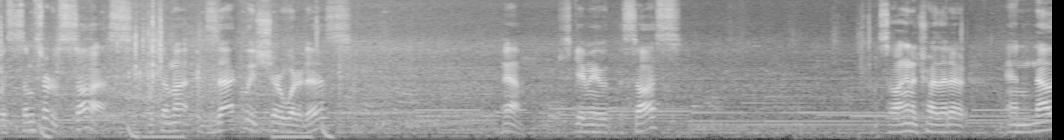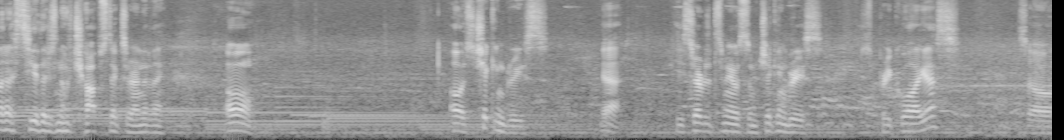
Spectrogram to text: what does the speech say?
with some sort of sauce, which I'm not exactly sure what it is. Yeah, just gave me the sauce. So I'm gonna try that out. And now that I see there's no chopsticks or anything. Oh. Oh, it's chicken grease. Yeah. He served it to me with some chicken grease, is pretty cool, I guess. So,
